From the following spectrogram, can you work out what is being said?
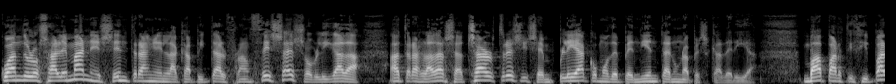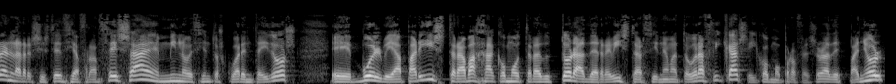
Cuando los alemanes entran en la capital francesa, es obligada a trasladarse a Chartres y se emplea como dependiente en una pescadería. Va a participar en la resistencia francesa en 1942, eh, vuelve a París, trabaja como traductora de revistas cinematográficas y como profesora de español,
